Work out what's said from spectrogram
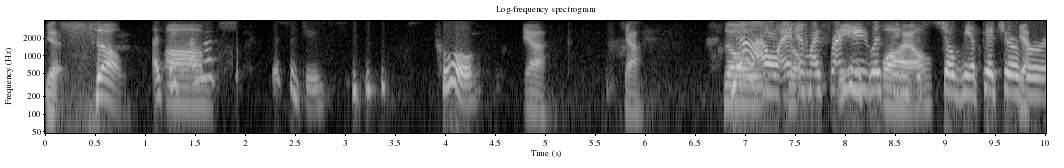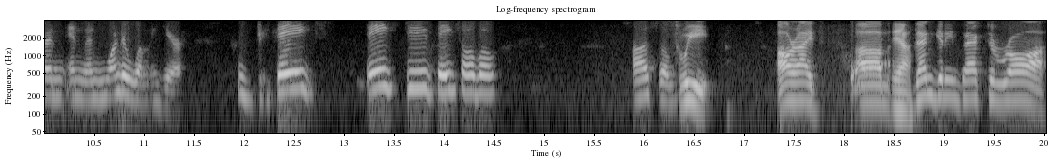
Yeah. So, I think I'm Um, not sure. That's a dude. cool. yeah. Yeah. So, yeah, oh, and, so and my friend who's listening just showed me a picture of Yeah. her in, in, in Wonder Woman gear. Thanks, thanks, dude. Thanks, Hobo. Awesome. Sweet. All right. Um, Yeah. Then getting back to Raw,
